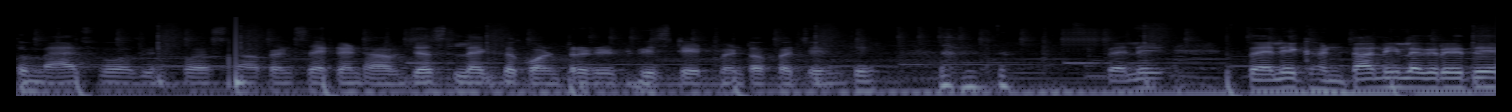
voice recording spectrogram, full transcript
the match was in first half and second half, just like the contradictory statement of Achinte. पहले पहले घंटा नहीं लग रहे थे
